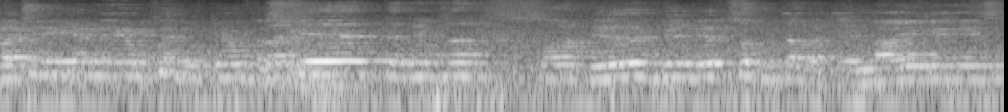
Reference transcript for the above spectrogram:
ਬੱਚੇ ਕਿੰਨੇ ਉੱਥੇ ਰੁਕੇ ਹੋ? ਬੱਚੇ 100 ਡੇਢ ਡੇਢ 150 ਬੁੱਟਾ ਬੱਚੇ ਲਾਏ ਕਿੰਨੇ ਸੀ?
